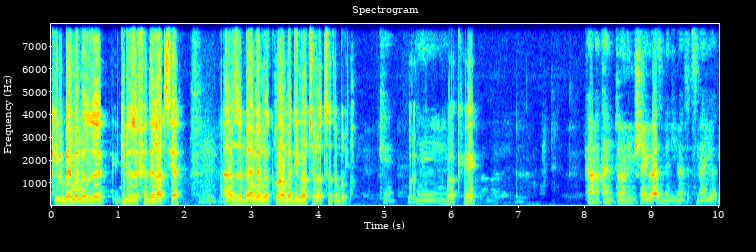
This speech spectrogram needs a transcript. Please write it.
כאילו בימינו זה, כאילו זה פדרציה. אז זה בימינו כמו המדינות של ארה"ב. כן. אה, אוקיי. כמה קנטונים שהיו אז מדינות עצמאיות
